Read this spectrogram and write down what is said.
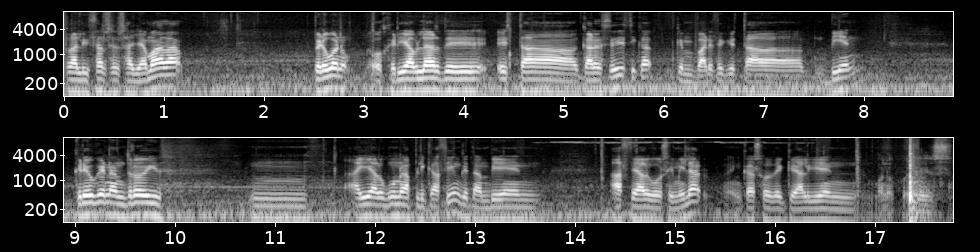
realizarse esa llamada. Pero bueno, os quería hablar de esta característica que me parece que está bien. Creo que en Android mmm, hay alguna aplicación que también hace algo similar en caso de que alguien bueno, pues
